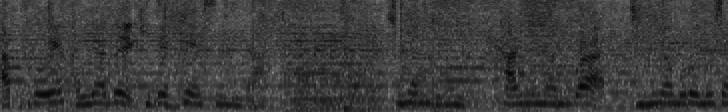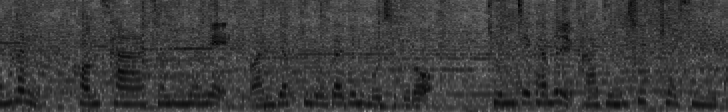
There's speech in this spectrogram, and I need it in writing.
앞으로의 활약을 기대케 했습니다. 신현빈은 강인함과 진념으로 무장한 검사 정명의 완벽히 녹아든 모습으로 존재감을 각인시켰습니다.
